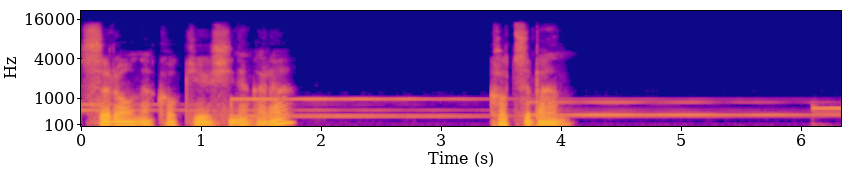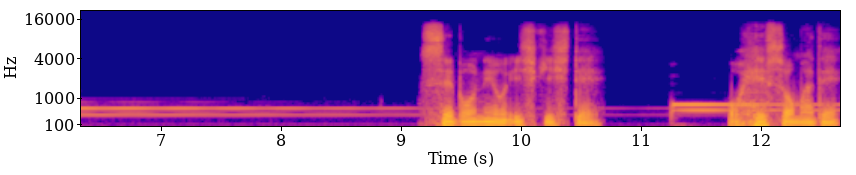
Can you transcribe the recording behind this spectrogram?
スローな呼吸しながら骨盤。背骨を意識しておへそまで。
